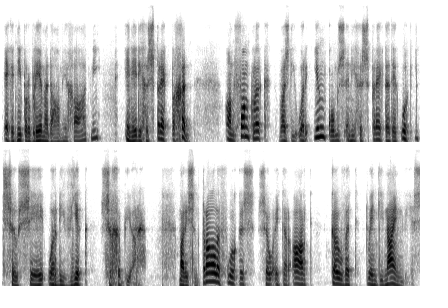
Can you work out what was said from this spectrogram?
Ek het nie probleme daarmee gehad nie en het die gesprek begin. Aanvanklik was die ooreenkoms in die gesprek dat ek ook iets sou sê oor die week se gebeure. Maar die sentrale fokus sou uiteraard COVID-29 wees.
